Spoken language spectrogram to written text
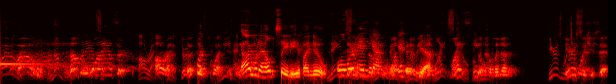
Boom! Boom! Number Number one one answer. answer. All right. All For right, the third the third question, question. I would have helped Sadie if I knew. Name Over and one down. family Forget member. Yeah. might steal from another. another. Here's what Here's you what you said. said.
